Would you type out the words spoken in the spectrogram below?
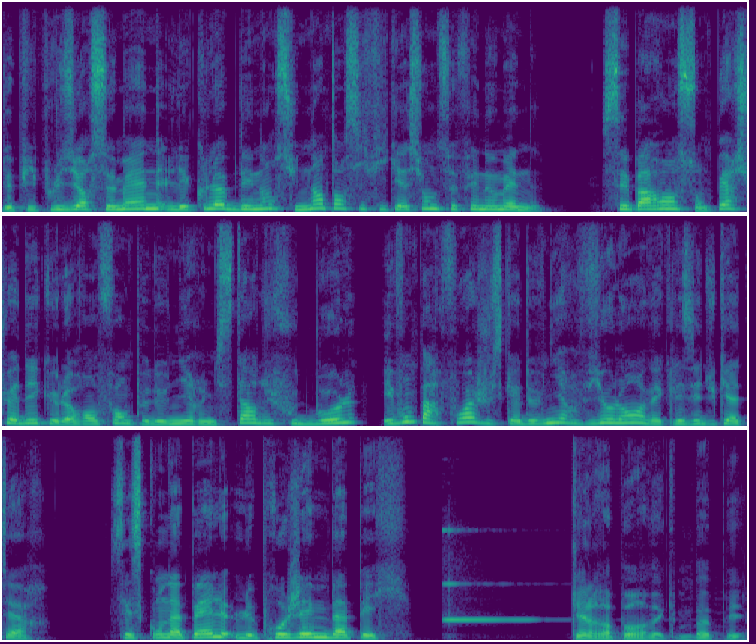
Depuis plusieurs semaines, les clubs dénoncent une intensification de ce phénomène. Ces parents sont persuadés que leur enfant peut devenir une star du football et vont parfois jusqu'à devenir violents avec les éducateurs. C'est ce qu'on appelle le projet Mbappé. Quel rapport avec Mbappé?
